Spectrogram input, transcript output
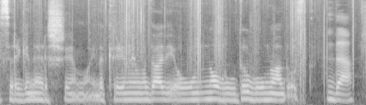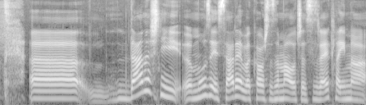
se regenerišemo i da krenemo dalje u novu, drugu mladost. Da. E, današnji muzej Sarajeva, kao što sam malo čas rekla, ima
